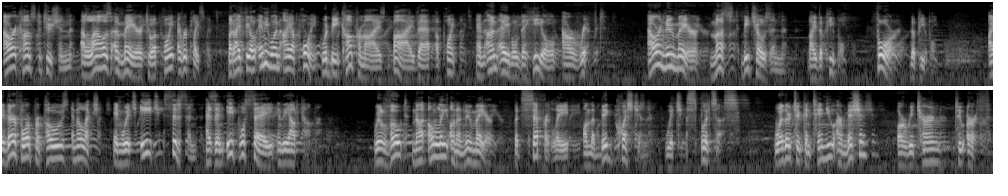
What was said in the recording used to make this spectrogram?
Our Constitution allows a mayor to appoint a replacement, but I feel anyone I appoint would be compromised by that appointment and unable to heal our rift. Our new mayor must be chosen by the people. for the people. I therefore propose an election in which each citizen has an equal say in the outcome. We'll vote not only on a new mayor, but separately on the big question which splits us whether to continue our mission or return to Earth.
